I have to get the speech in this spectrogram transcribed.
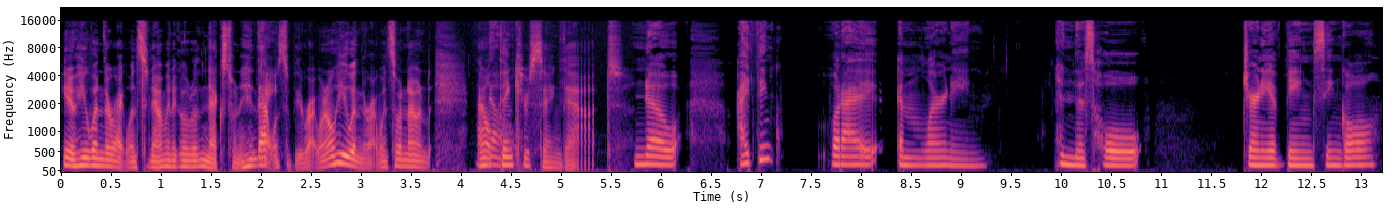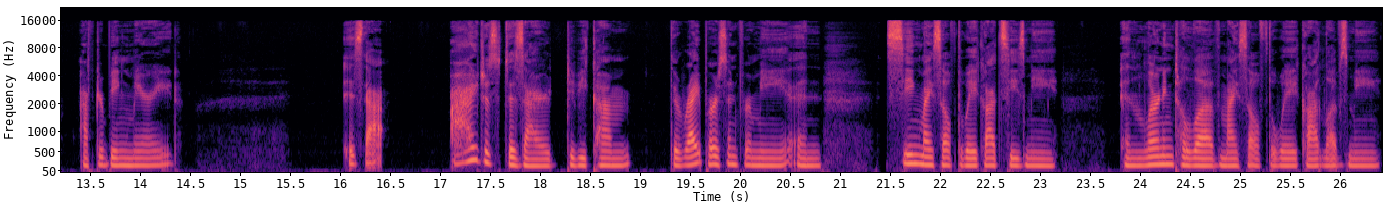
you know, he wasn't the right one. So now I'm going to go to the next one. And that Right. one's to be the right one. Oh, he wasn't the right one. So now I don't No. think you're saying that. No, I think what I am learning in this whole journey of being single after being married is that I just desired to become the right person for me and seeing myself the way God sees me and learning to love myself the way God loves me.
